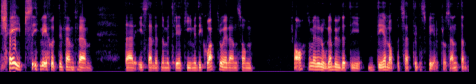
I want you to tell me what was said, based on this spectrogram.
Shapes i V75 5 där istället nummer 3 Kimi Di Quattro är den som ja, som är det roliga budet i det loppet sett till spelprocenten.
